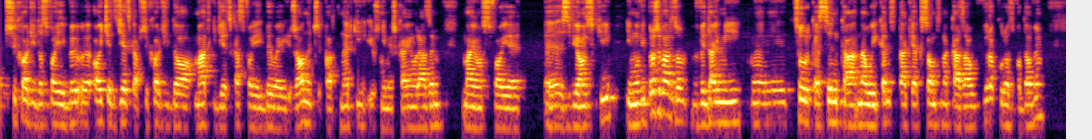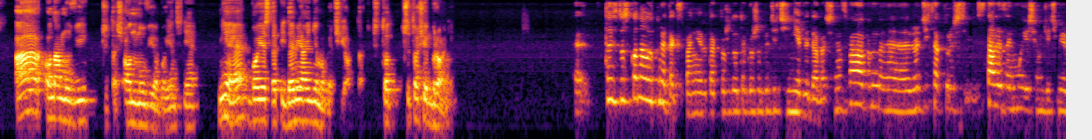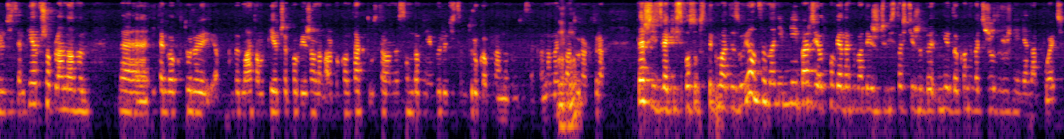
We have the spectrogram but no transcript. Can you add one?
przychodzi do swojej, ojciec dziecka przychodzi do matki dziecka, swojej byłej żony czy partnerki, już nie mieszkają razem, mają swoje e, związki i mówi, proszę bardzo, wydaj mi e, córkę, synka na weekend, tak jak sąd nakazał w wyroku rozwodowym, a ona mówi, czy też on mówi obojętnie, nie, bo jest epidemia i nie mogę ci oddać. Czy to, czy to się broni? To jest doskonały pretekst, panie redaktorze, do tego, żeby dzieci nie wydawać. Nazwałabym e, rodzica, który stale zajmuje się dziećmi rodzicem pierwszoplanowym e, i tego, który jakby ma tą pieczę powierzoną albo kontakty ustalone sądownie, jakby rodzicem drugoplanowym. To jest taka nomenklatura, mhm. która też jest w jakiś sposób stygmatyzująca, no niemniej bardziej odpowiada chyba tej rzeczywistości, żeby nie dokonywać rozróżnienia na płeć.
